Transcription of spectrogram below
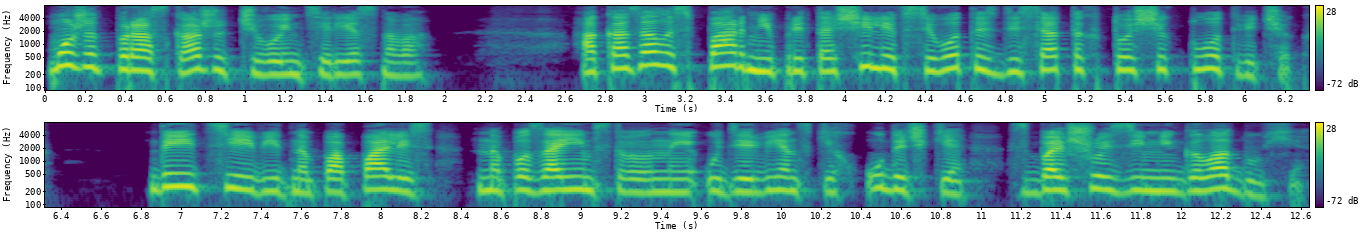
Может, порасскажут чего интересного. Оказалось, парни притащили всего-то с десятых тощих плотвичек. Да и те, видно, попались на позаимствованные у деревенских удочки с большой зимней голодухи.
